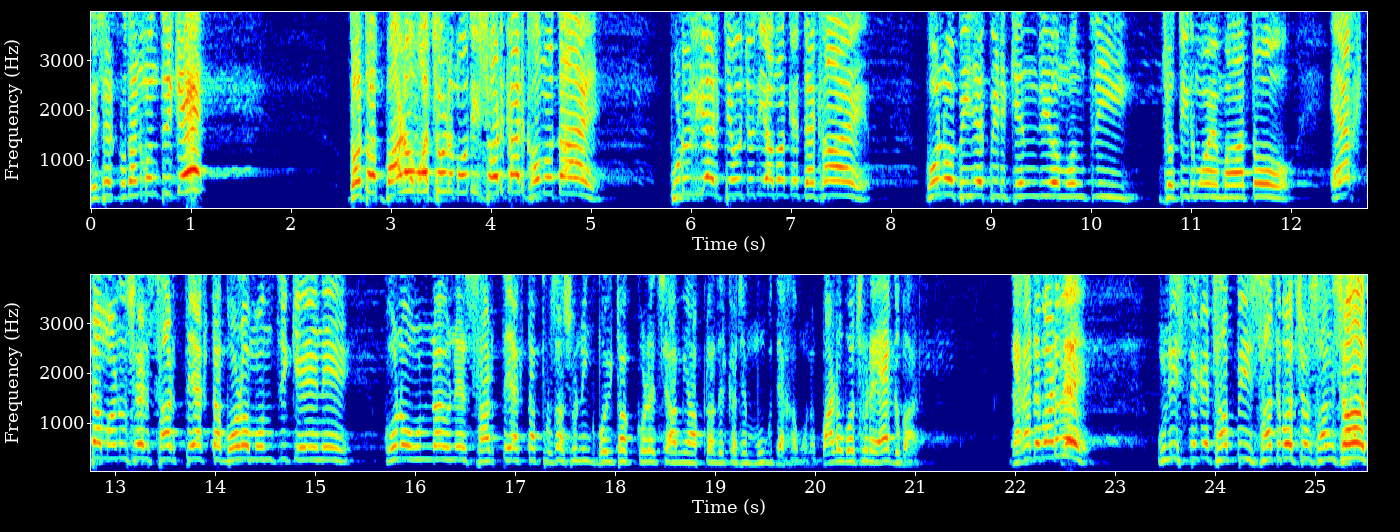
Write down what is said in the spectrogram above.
দেশের প্রধানমন্ত্রীকে? গত বারো বছর মোদী সরকার ক্ষমতায়, পুরুলিয়ার কেউ যদি আমাকে দেখায়, কোন বিজেপির কেন্দ্রীয় মন্ত্রী জ্যোতির্ময় মাহাতো একটা মানুষের স্বার্থে একটা বড় মন্ত্রীকে এনে কোন উন্নয়নের স্বার্থে একটা প্রশাসনিক বৈঠক করেছে, আমি আপনাদের কাছে মুখ দেখাবো না। বারো বছরে একবার। দেখাতে পারবে? উনিশ থেকে ছাব্বিশ, সাত বছর সাংসদ।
